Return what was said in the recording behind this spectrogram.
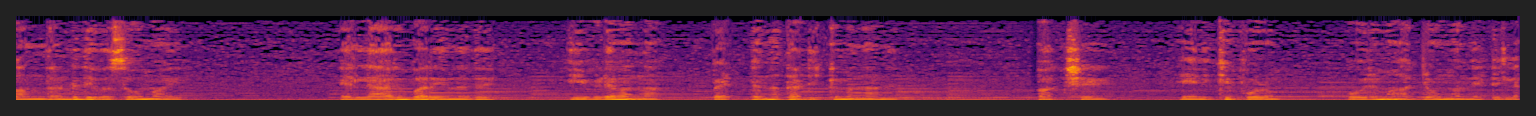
പന്ത്രണ്ട് ദിവസവുമായി. എല്ലാരും പറയുന്നത് ഇവിടെ വന്ന പെട്ടെന്ന് തടിക്കുമെന്നാണ്. പക്ഷേ എനിക്കിപ്പോഴും ഒരു മാറ്റവും വന്നിട്ടില്ല.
